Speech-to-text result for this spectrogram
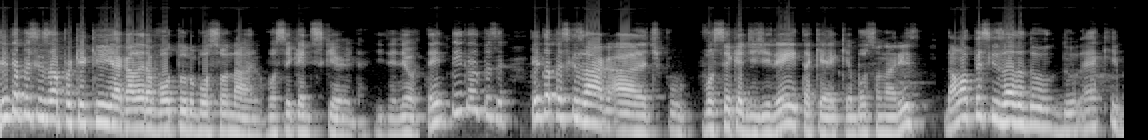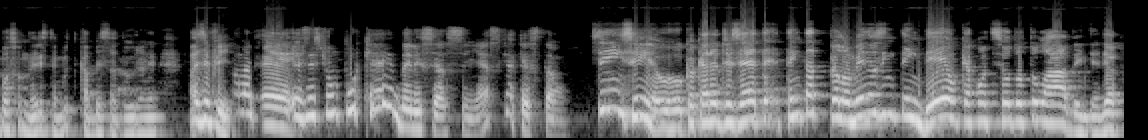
Tenta pesquisar por que, que a galera votou no Bolsonaro, você que é de esquerda, entendeu? Tenta, tenta, pesquisar, pesquisar, ah, tipo, você que é de direita, que é, que é bolsonarista, dá uma pesquisada do, do. É que bolsonarista é muito cabeça dura, né? Mas enfim. É, Existe um porquê dele ser assim, essa que é a questão. Sim, sim, o, o que eu quero dizer é te- tenta pelo menos entender o que aconteceu do outro lado, entendeu?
